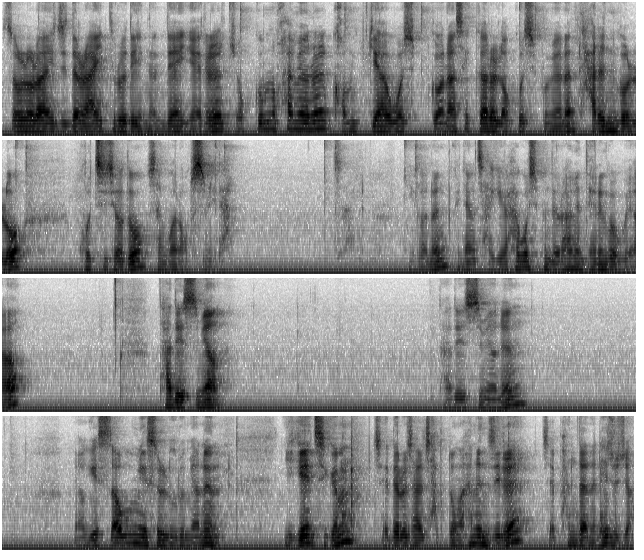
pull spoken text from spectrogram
솔로라이즈드 라이트로 되어 있는데 얘를 조금 화면을 검게 하고 싶거나 색깔을 넣고 싶으면 다른 걸로 고치셔도 상관없습니다. 자, 이거는 그냥 자기가 하고 싶은 대로 하면 되는 거고요. 다 됐으면 다 됐으면은 여기 서브밋을 누르면은 이게 지금 제대로 잘 작동하는지를 제 판단을 해주죠.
